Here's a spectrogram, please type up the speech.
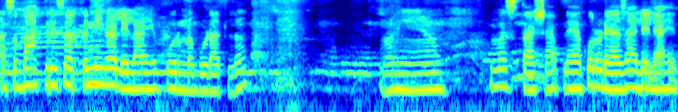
असं भाकरीसारखं निघालेलं आहे पूर्ण बुडातलं. आणि मस्त अशा आपल्या ह्या कुरड्या झालेल्या आहेत.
